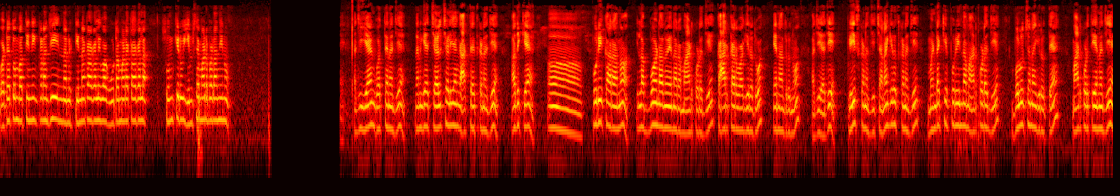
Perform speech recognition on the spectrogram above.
ಹೊಟ್ಟೆ ತುಂಬ ತಿನ್ನಿ ಕಣಜಿ ನನಗೆ ತಿನ್ನಕ್ಕಾಗಲ್ಲ ಇವಾಗ ಊಟ ಮಾಡಕ್ಕಾಗಲ್ಲ ಸುಮ್ಕಿರು ಹಿಂಸೆ ಮಾಡಬೇಡ ನೀನು ಏನ್ ಗೊತ್ತೇನಜ್ಜಿ ನನಗೆ ಚಳಿ ಚಳಿ ಹಂಗ ಆಗ್ತಾ ಇತ್ತು ಅದಕ್ಕೆ ಪುರಿ ಖಾರನೋ ಇಲ್ಲ ಬೋಂಡನೋ ಏನಾರು ಮಾಡ್ಕೊಡಜ್ಜಿ? ಖಾರ ಖಾರವಾಗಿರೋದು ಏನಾದ್ರೂ ಅಜ್ಜಿ ಅಜ್ಜಿ ಪ್ಲೀಸ್ ಕಣಜ್ಜಿ ಚೆನ್ನಾಗಿರುತ್ತೆ ಕಣಜ್ಜಿ. ಮಂಡಕ್ಕಿ ಪುರಿಯಿಂದ ಮಾಡ್ಕೊಡಜ್ಜಿ. ಬಲು ಚೆನ್ನಾಗಿರುತ್ತೆ. ಮಾಡ್ಕೊಡ್ತೀಯನಜ್ಜಿ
